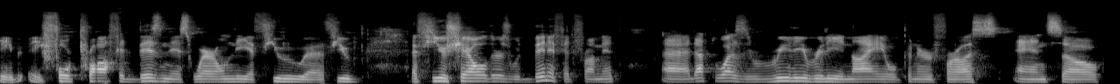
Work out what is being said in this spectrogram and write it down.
a, a for-profit business where only a few a few a few shareholders would benefit from it. Uh, that was really really an eye opener for us, and so.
